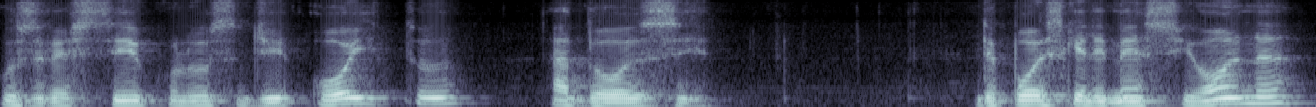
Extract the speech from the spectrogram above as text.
os versículos de 8 a 12. Depois que ele menciona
